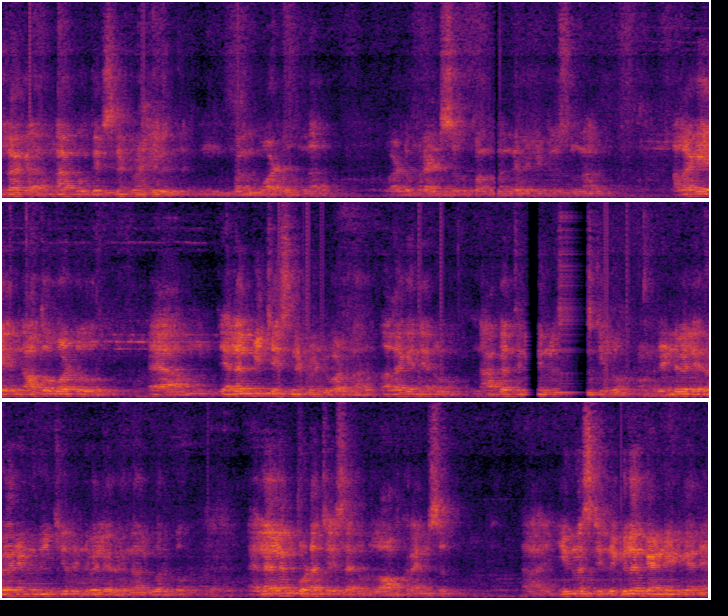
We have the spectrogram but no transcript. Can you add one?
ఇలాగా నాకు తెలిసినటువంటి మన వాళ్ళు ఉన్నారు. వాళ్ళు ఫ్రెండ్స్ కొంతమంది రిలేటివ్స్ ఉన్నారు. అలాగే నాతో పాటు ఎల్ఎల్బి చేసినటువంటి వాళ్ళు ఉన్నారు. అలాగే నేను నాగార్జున యూనివర్సిటీలో రెండు వేల ఇరవై రెండు నుంచి రెండు వేల ఇరవై నాలుగు వరకు ఎల్ఎల్ఎం కూడా చేశాను law of crimes university regular క్యాండిడేట్గానే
